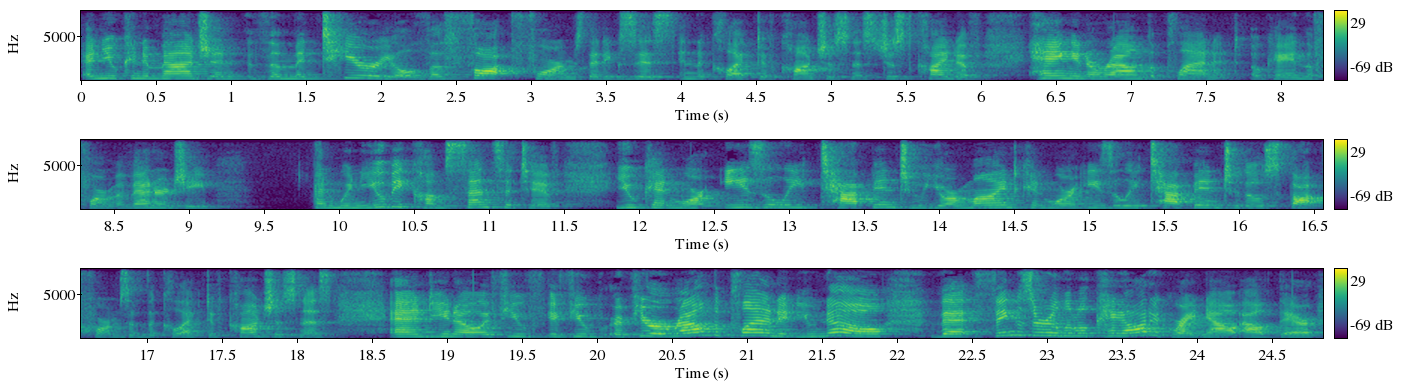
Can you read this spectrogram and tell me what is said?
And you can imagine the material, the thought forms that exist in the collective consciousness just kind of hanging around the planet, okay, in the form of energy. And when you become sensitive, you can more easily tap into, your mind can more easily tap into those thought forms of the collective consciousness. And you know, if you if you if you're around the planet, you know that things are a little chaotic right now out there.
